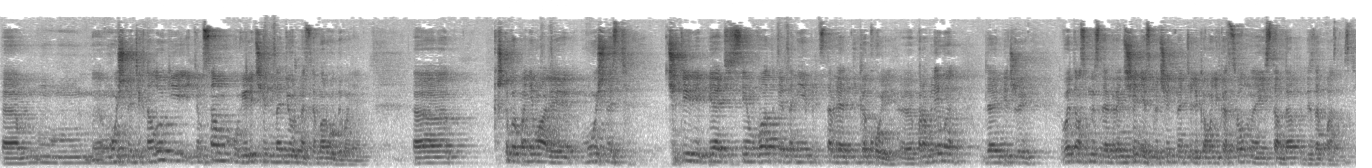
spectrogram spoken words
мощные технологии и тем самым увеличили надежность оборудования. Чтобы понимали, мощность 4, 5, 7 ватт это не представляет никакой э, проблемы для IPG. В этом смысле ограничение исключительно телекоммуникационное и стандарты безопасности.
